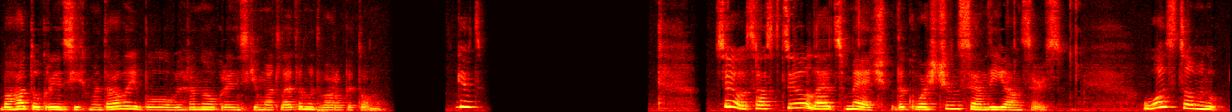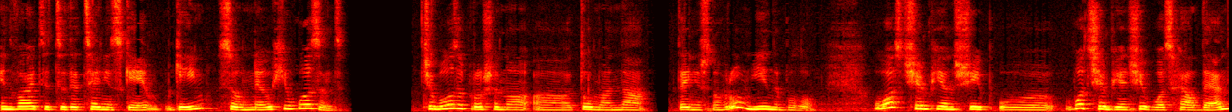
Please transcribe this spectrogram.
Багато українських медалей було виграно українськими атлетами два роки тому. Good. So, task 2, let's match the questions and the answers. Was Tom invited to the tennis game? Game? So no, he wasn't. Чи було запрошено а, Тома на тенісну гру? Ні, не було. Was championship, uh, what championship was held then?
